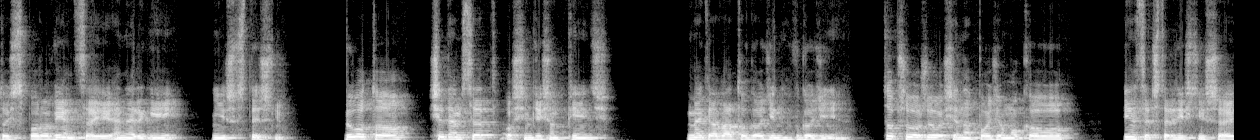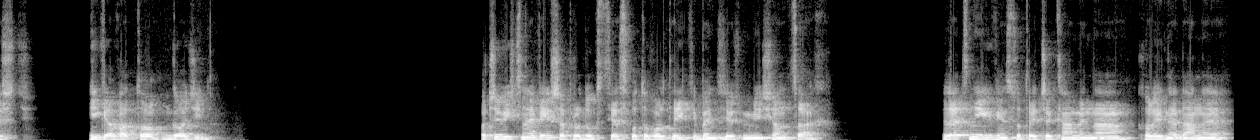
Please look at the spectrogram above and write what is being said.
dość sporo więcej energii niż w styczniu. Było to 785 MWh w godzinie co przełożyło się na poziom około 546 gigawatogodzin. Oczywiście największa produkcja z fotowoltaiki będzie w miesiącach letnich, więc tutaj czekamy na kolejne dane,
